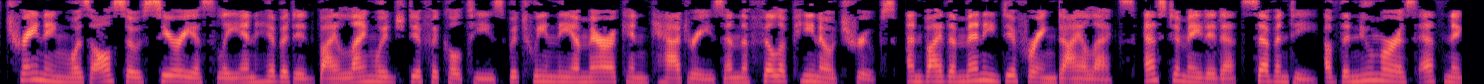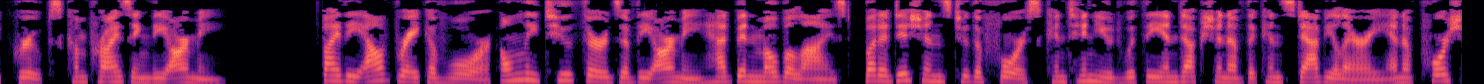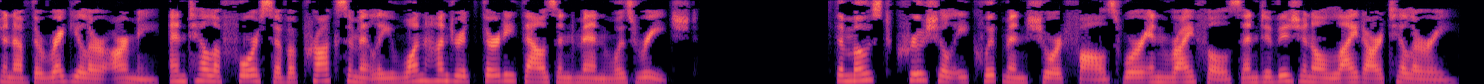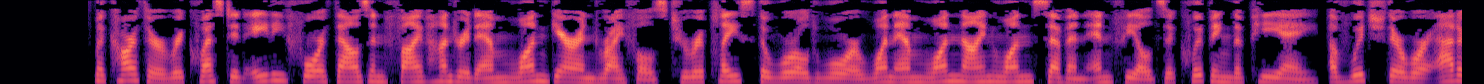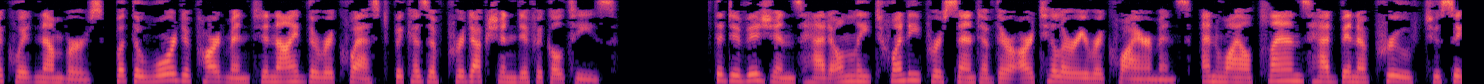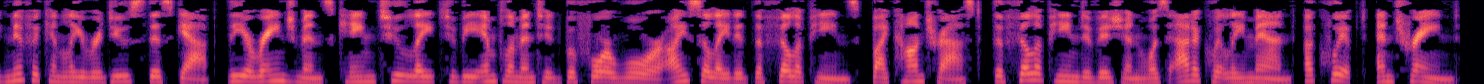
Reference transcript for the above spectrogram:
Training was also seriously inhibited by language difficulties between the American cadres and the Filipino troops, and by the many differing dialects estimated at 70 of the numerous ethnic groups comprising the army. By the outbreak of war, only two-thirds of the army had been mobilized, but additions to the force continued with the induction of the constabulary and a portion of the regular army, until a force of approximately 130,000 men was reached. The most crucial equipment shortfalls were in rifles and divisional light artillery. MacArthur requested 84,500 M1 Garand rifles to replace the World War I M1917 Enfields equipping the PA, of which there were adequate numbers, but the War Department denied the request because of production difficulties. The divisions had only 20% of their artillery requirements, and while plans had been approved to significantly reduce this gap, the arrangements came too late to be implemented before war isolated the Philippines. By contrast, the Philippine Division was adequately manned, equipped, and trained.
